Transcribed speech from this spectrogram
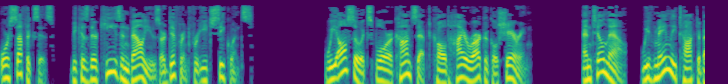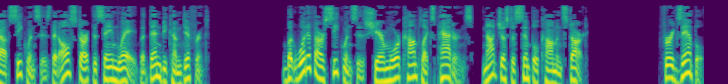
or suffixes, because their keys and values are different for each sequence. We also explore a concept called hierarchical sharing. Until now, we've mainly talked about sequences that all start the same way but then become different. But what if our sequences share more complex patterns, not just a simple common start? For example,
